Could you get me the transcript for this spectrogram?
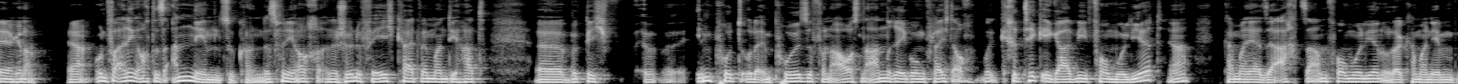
Ja, genau. Ja, und vor allen Dingen auch das annehmen zu können. Das finde ich auch eine schöne Fähigkeit, wenn man die hat, äh, wirklich äh, Input oder Impulse von außen, Anregungen, vielleicht auch Kritik, egal wie formuliert, ja, kann man ja sehr achtsam formulieren oder kann man eben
